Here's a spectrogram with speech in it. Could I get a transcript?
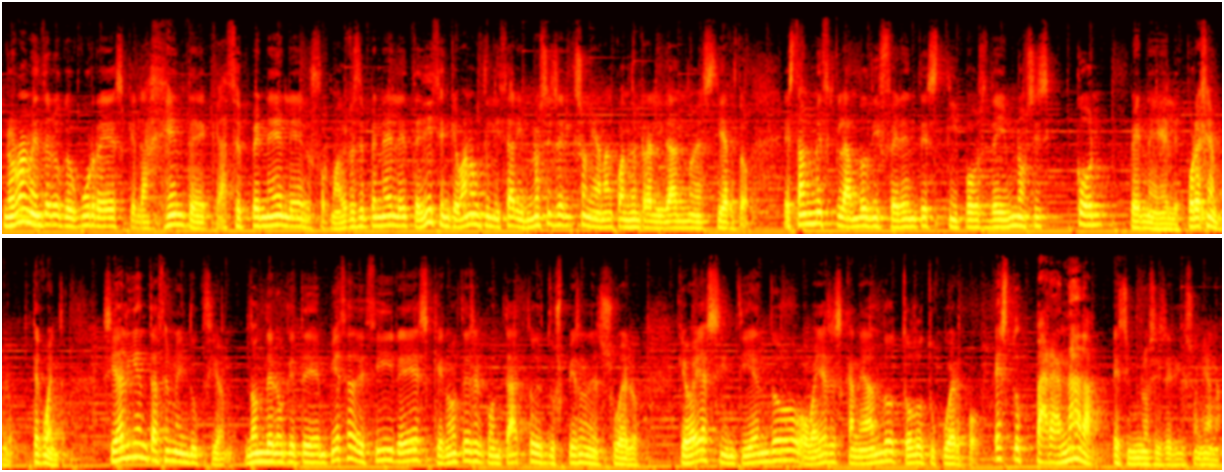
Normalmente lo que ocurre es que la gente que hace PNL, los formadores de PNL, te dicen que van a utilizar hipnosis ericksoniana cuando en realidad no es cierto. Están mezclando diferentes tipos de hipnosis con PNL. Por ejemplo, te cuento, si alguien te hace una inducción donde lo que te empieza a decir es que notes el contacto de tus pies en el suelo, que vayas sintiendo o vayas escaneando todo tu cuerpo, esto para nada es hipnosis ericksoniana,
